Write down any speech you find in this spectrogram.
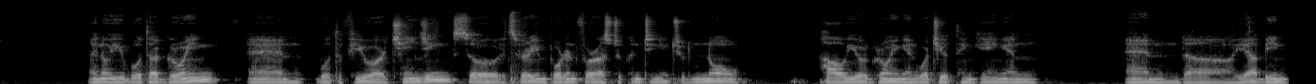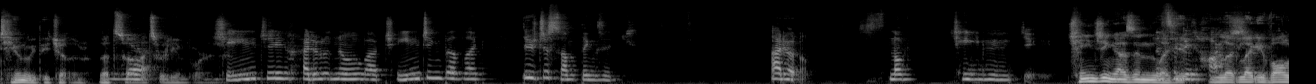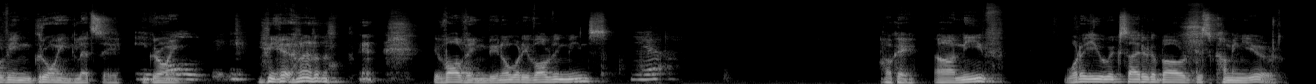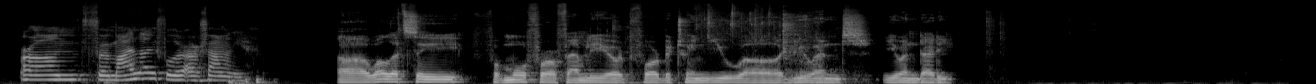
I know you both are growing and both of you are changing. So it's very important for us to continue to know how you're growing and what you're thinking and and uh, yeah, be in tune with each other. That's Yeah. that's really important. Changing, I don't know about changing, but like there's just some things that I don't know. It's not changing. Changing as in That's like harsh. like like evolving, growing. Let's say growing. Evolving. Yeah, evolving. Do you know what evolving means? Yeah. Okay, uh, Neev, what are you excited about this coming year? Um, for my life or our family? Uh, well, let's say for more for our family or for between you, uh, you and you and daddy.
